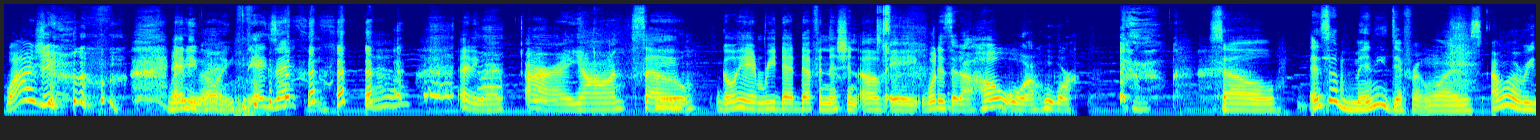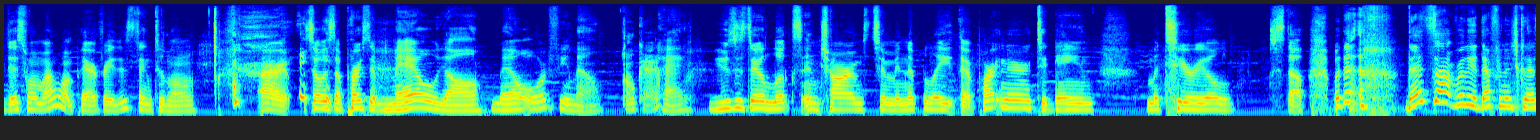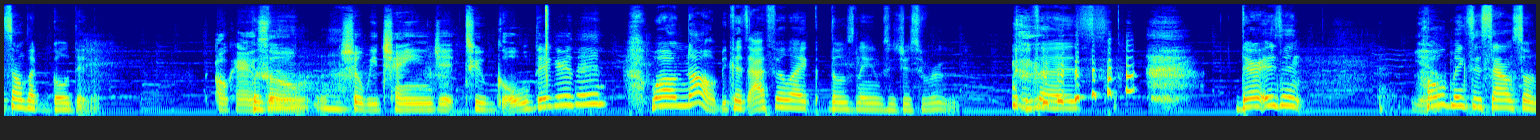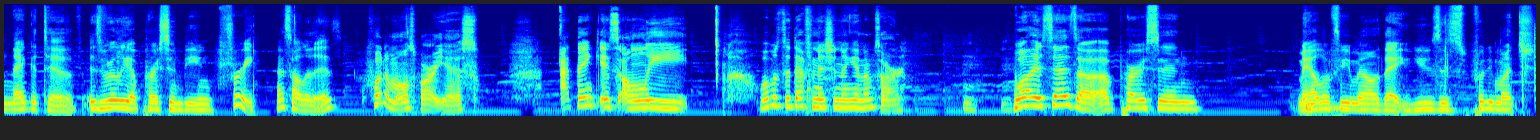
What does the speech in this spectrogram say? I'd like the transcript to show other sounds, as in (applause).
Why is you? (laughs) Where are you anyway, going? (laughs) exactly. (laughs) Anyway, all right, yawn. So Hmm. go ahead and read that definition of a what is it? A hoe or a whore? (laughs) So it's a many different ones. I want to read this one. but I want to paraphrase this thing too long. All right. So it's a person, male, y'all, male or female. Okay. Okay. Uses their looks and charms to manipulate their partner to gain material stuff. But that (sighs) that's not really a definition because that sounds like gold digger. Okay. But so then- (sighs) should we change it to gold digger then? well, no, because I feel like those names are just rude. Because (laughs) there isn't Yeah. Hope makes it sound so negative. It's really a person being free. That's all it is. For the most part, yes. I think it's only what was the definition again? I'm sorry. Well, it says a, a person, male or female, that uses pretty much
